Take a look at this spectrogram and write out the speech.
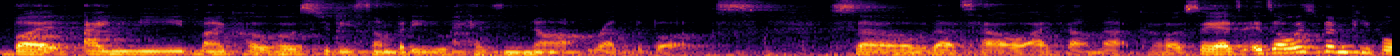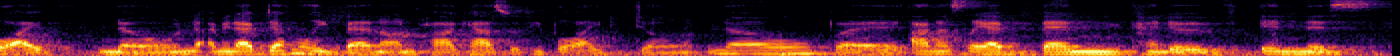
but I need my co-host to be somebody who has not read the books. So that's how I found that co-host. So yeah, it's, it's, always been people I've known. I mean, I've definitely been on podcasts with people I don't know, but honestly, I've been kind of in this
